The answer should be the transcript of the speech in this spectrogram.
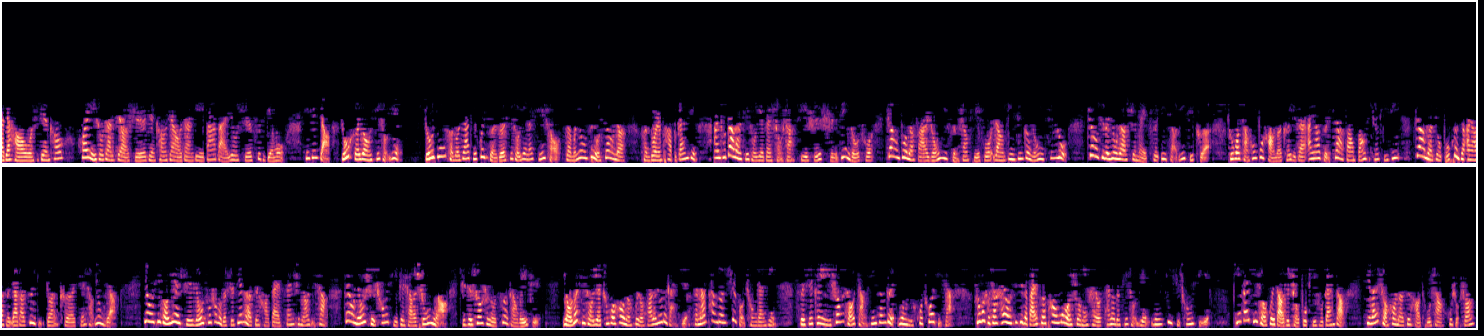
大家好，我是健康，欢迎收看四小时健康加油站第八百六十四期节目。今天讲如何用洗手液。如今很多家庭会选择洗手液来洗手，怎么用最有效呢？很多人怕不干净，按出大量洗手液在手上，几时使劲揉搓，这样做呢反而容易损伤皮肤，让病菌更容易侵入。正确的用量是每次一小滴即可。如果掌控不好呢，可以在按压嘴下方绑几圈皮筋，这样呢就不会将按压嘴压到最底端，可减少用量。用洗手液时，揉搓双手的时间呢最好在三十秒以上，再用流水冲洗至少十五秒，直至双手有色感为止。有的洗手液冲过后呢会有滑溜溜的感觉，很难判断是否冲干净。此时可以双手掌心相对，用力互搓几下。如果手上还有细细的白色泡沫，说明还有残留的洗手液，应继续冲洗。频繁洗手会导致手部皮肤干燥，洗完手后呢，最好涂上护手霜。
